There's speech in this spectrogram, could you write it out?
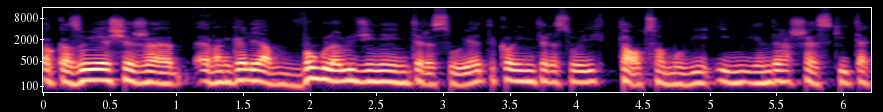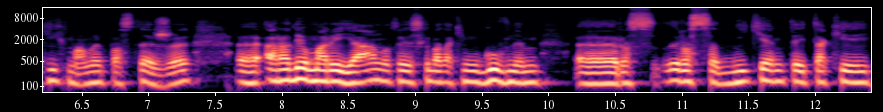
okazuje się, że Ewangelia w ogóle ludzi nie interesuje, tylko interesuje ich to, co mówi im Jędraszewski. Takich mamy pasterzy. E, A Radio Maryja, no to jest chyba takim głównym e, roz, rozsadnikiem tej takiej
